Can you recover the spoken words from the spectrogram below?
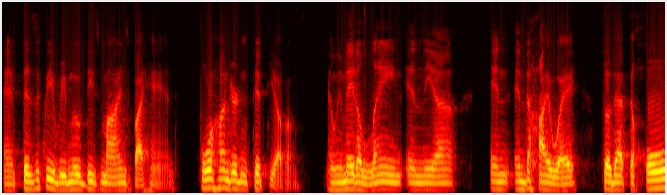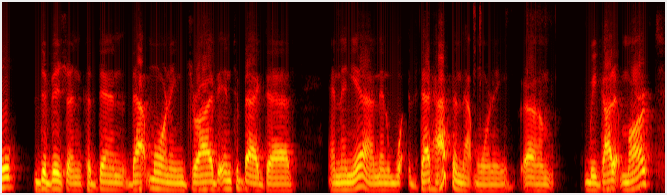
and physically removed these mines by hand. 450 of them, and we made a lane in the uh, in in the highway so that the whole division could then that morning drive into Baghdad, and then yeah, and then that happened that morning. Um, we got it marked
